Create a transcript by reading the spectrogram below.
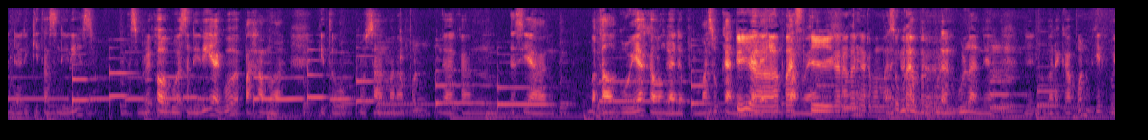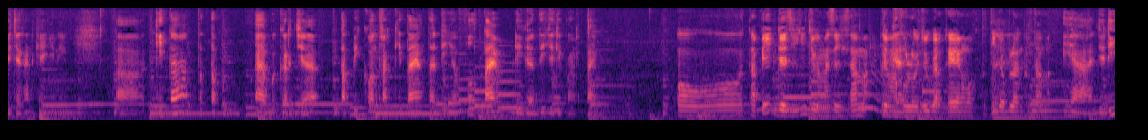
Dari kita sendiri se- sebenarnya kalau gue sendiri ya gue paham lah gitu. Perusahaan mana pun nggak akan yang bakal goyah kalau nggak ada pemasukan nggak ada iya income pasti. ya. karena kan nggak ada pemasukan udah kan. berbulan-bulan ya. Hmm. dan mereka pun bikin kebijakan kayak gini. Uh, kita tetap uh, bekerja tapi kontrak kita yang tadinya full time diganti jadi part time oh tapi gajinya juga masih sama 50 juga kayak yang waktu tiga bulan pertama. Iya, jadi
